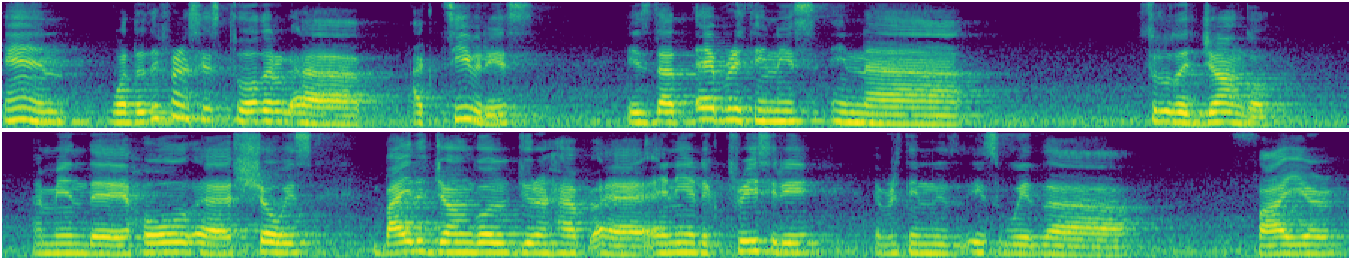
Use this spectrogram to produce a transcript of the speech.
And what the difference is to other uh, activities is that everything is in uh, through the jungle. I mean, the whole uh, show is by the jungle. You don't have uh, any electricity. Everything is, is with uh, fire.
